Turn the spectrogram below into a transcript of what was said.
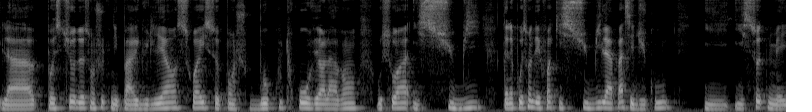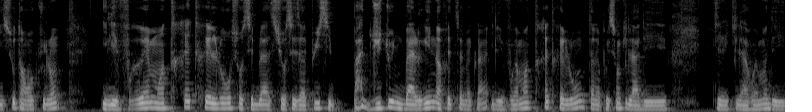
la posture de son shoot n'est pas régulière. Soit il se penche beaucoup trop vers l'avant ou soit il subit. T'as l'impression des fois qu'il subit la passe et du coup il, il saute mais il saute en reculant. Il est vraiment très très lourd sur ses sur ses appuis pas du tout une ballerine en fait ce mec là il est vraiment très très lourd t'as l'impression qu'il a des qu'il a vraiment des,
